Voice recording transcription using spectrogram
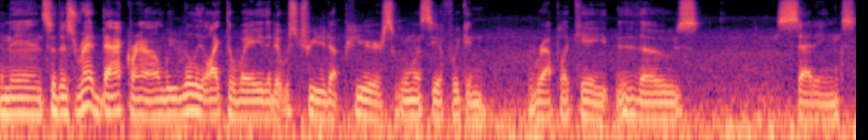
And then, so this red background, we really like the way that it was treated up here. So we want to see if we can replicate those settings.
